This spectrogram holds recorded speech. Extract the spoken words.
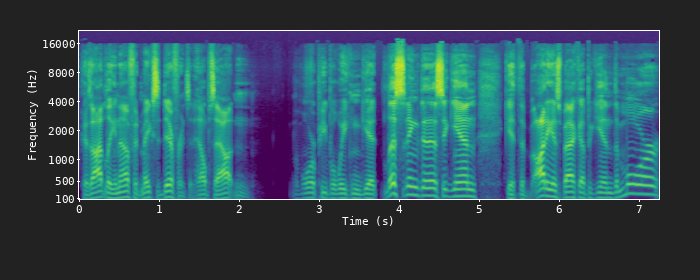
Because oddly enough, it makes a difference. It helps out, and the more people we can get listening to this again, get the audience back up again, the more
